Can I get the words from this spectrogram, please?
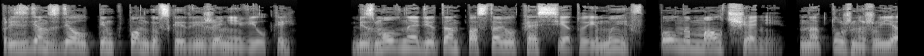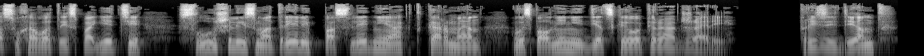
Президент сделал пинг-понговское движение вилкой. Безмолвный адъютант поставил кассету, и мы, в полном молчании, натужно жуя суховатые спагетти, слушали и смотрели последний акт «Кармен» в исполнении детской оперы Аджарии. Президент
